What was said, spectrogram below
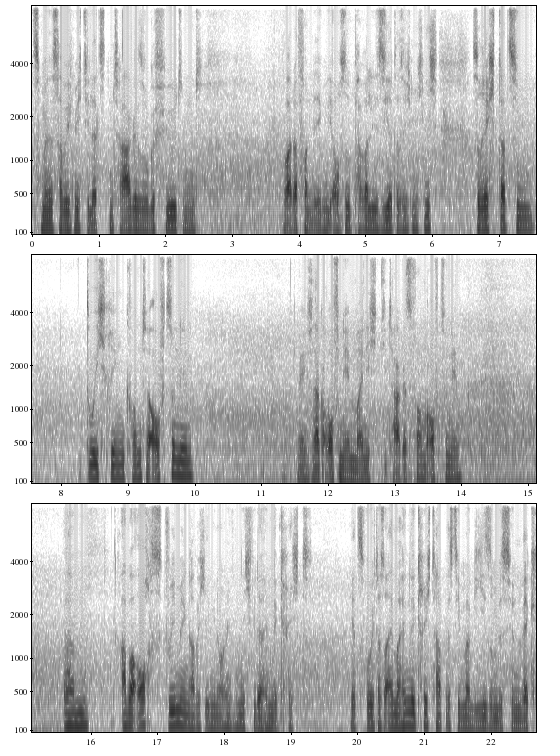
zumindest habe ich mich die letzten Tage so gefühlt und war davon irgendwie auch so paralysiert, dass ich mich nicht so recht dazu durchringen konnte, aufzunehmen. Wenn ich sage aufnehmen, meine ich die Tagesform aufzunehmen. Ähm, aber auch Streaming habe ich irgendwie noch nicht wieder hingekriegt. Jetzt, wo ich das einmal hingekriegt habe, ist die Magie so ein bisschen weg,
